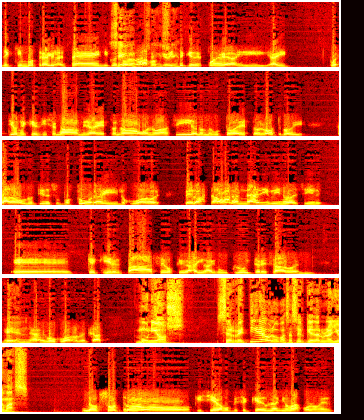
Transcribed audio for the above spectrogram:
de quién vos traigas el técnico y todo lo demás, porque viste que después hay, hay cuestiones que dicen, no, mira, esto no, o no así, o no me gustó esto, lo otro, y cada uno tiene su postura y los jugadores pero hasta ahora nadie vino a decir eh, que quiere el pase o que hay algún club interesado en, algún jugador del CAT. Muñoz, ¿se retira o lo vas a hacer quedar un año más? Nosotros quisiéramos que se quede un año más por lo menos.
